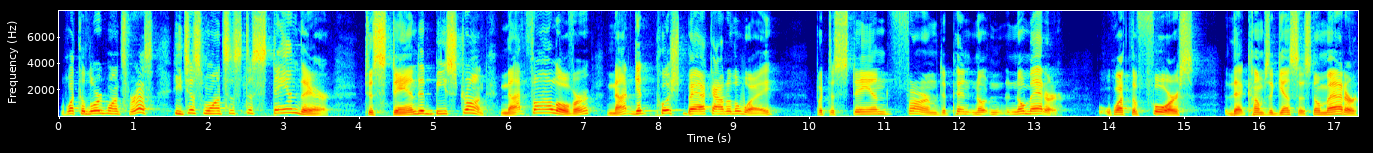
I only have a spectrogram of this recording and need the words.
what the Lord wants for us. He just wants us to stand there, to stand and be strong, not fall over, not get pushed back out of the way, but to stand firm, depend, no, no matter what the force that comes against us. No matter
